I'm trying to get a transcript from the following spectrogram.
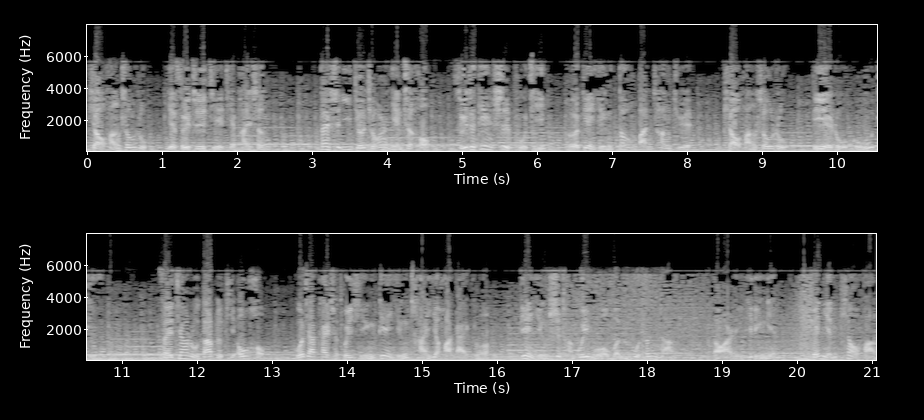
票房收入也随之节节攀升。但是，一九九二年之后，随着电视普及和电影盗版猖獗，票房收入跌入谷底。在加入 WTO 后。国家开始推行电影产业化改革，电影市场规模稳步增长。到二零一零年，全年票房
